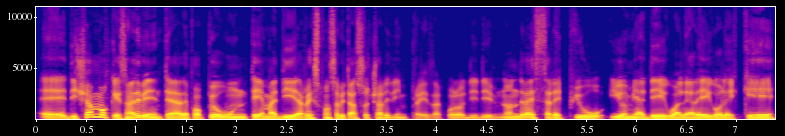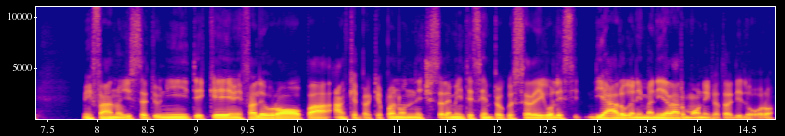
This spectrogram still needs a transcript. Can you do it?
Eh, diciamo che secondo me deve diventare proprio un tema di responsabilità sociale d'impresa, quello di, di, non deve essere più io mi adeguo alle regole che mi fanno gli Stati Uniti, che mi fa l'Europa, anche perché poi non necessariamente sempre queste regole si dialogano in maniera armonica tra di loro.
